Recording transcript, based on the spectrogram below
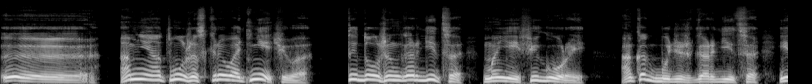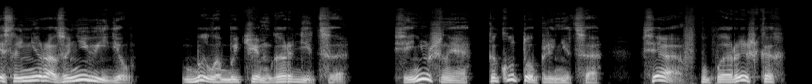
Э, -э, -э а мне от мужа скрывать нечего. Ты должен гордиться моей фигурой. А как будешь гордиться, если ни разу не видел? Было бы чем гордиться. Синюшная, как утопленница, вся в пупырышках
